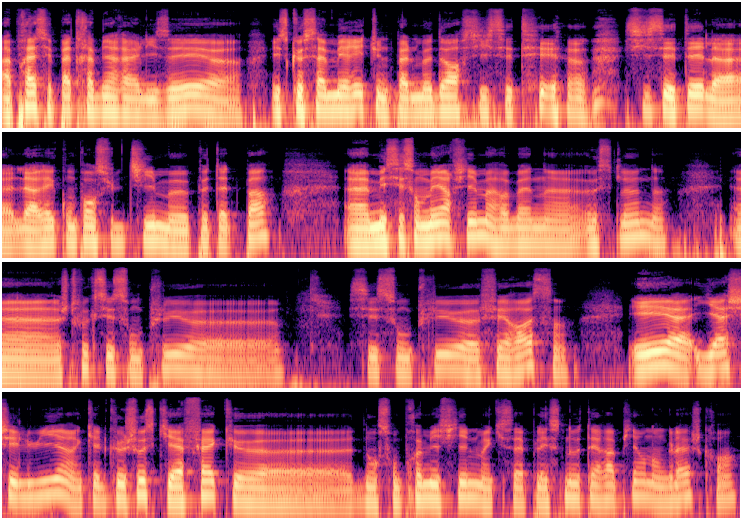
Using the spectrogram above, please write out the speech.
Après, c'est pas très bien réalisé. Est-ce que ça mérite une palme d'or si c'était si c'était la, la récompense ultime Euh, Peut-être pas. Euh, mais c'est son meilleur film à Ruben euh, Östlund. Euh, je trouve que c'est son plus c'est son plus féroce. Et il y a chez lui hein, quelque chose qui a fait que dans son premier film qui s'appelait Snow Therapy en anglais, je crois,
